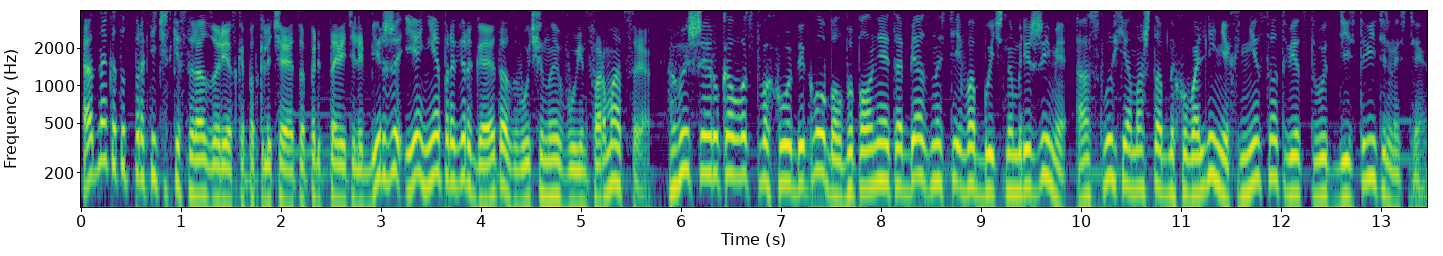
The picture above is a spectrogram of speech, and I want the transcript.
Однако тут практически сразу резко подключаются представители биржи, и они опровергают озвученную ВУ информацию. Высшее руководство Хобби Global выполняет обязанности в обычном режиме, а слухи о масштабных увольнениях не соответствуют действительности.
